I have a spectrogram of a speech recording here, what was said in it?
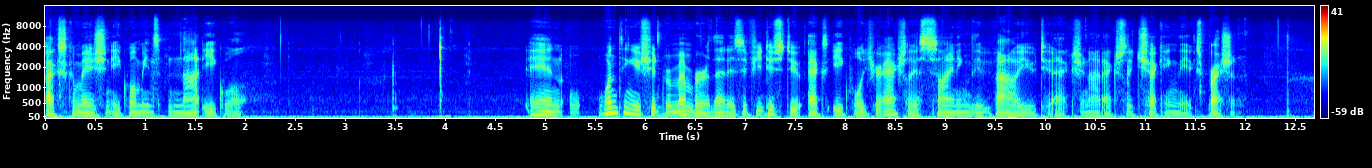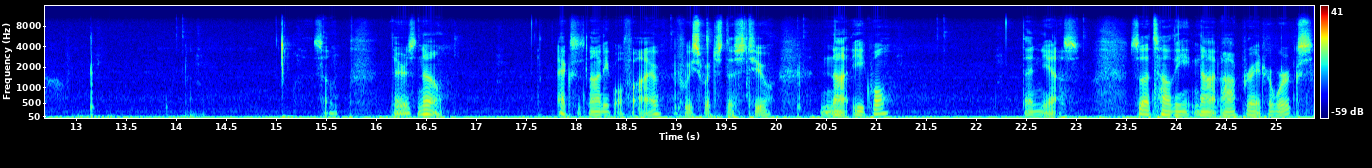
Exclamation equal means not equal. And one thing you should remember that is if you just do x equals, you're actually assigning the value to x. You're not actually checking the expression. So there's no. x is not equal 5. If we switch this to not equal, then yes. So that's how the not operator works.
